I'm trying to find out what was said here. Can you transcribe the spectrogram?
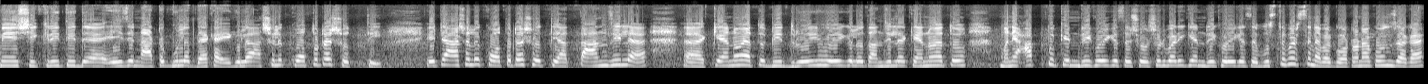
মেয়ে স্বীকৃতি দেয়, এই যে নাটকগুলো দেখায়, এগুলো আসলে কতটা সত্যি? এটা আসলে কতটা সত্যি? আর তানজিলা কেন এত বিদ্রোহী হয়ে গেল? তানজিলা কেন এত মানে আত্মকেন্দ্রিক হয়ে গেছে, শ্বশুরবাড়ি কেন্দ্রিক হয়ে গেছে, বুঝতে পারছেন? আবার ঘটনা কোন জায়গায়?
